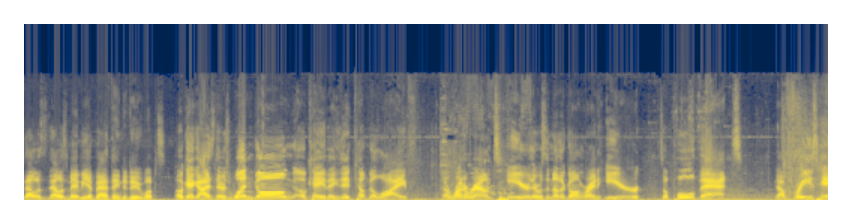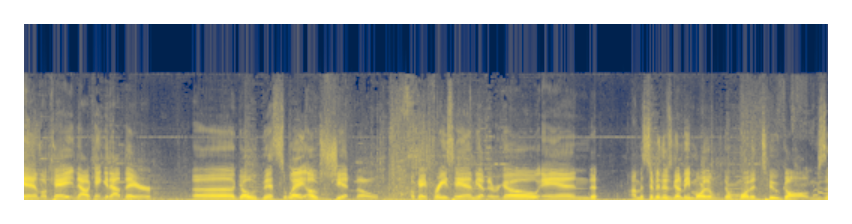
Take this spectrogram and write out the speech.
That was that was maybe a bad thing to do. Whoops. Okay, guys, there's one gong. Okay, they did come to life. Now run around here. There was another gong right here. So pull that. Now freeze him. Okay, now I can't get out there. Uh, go this way. Oh shit, though. Okay, freeze him. Yep, there we go. And I'm assuming there's gonna be more than more than two gongs.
